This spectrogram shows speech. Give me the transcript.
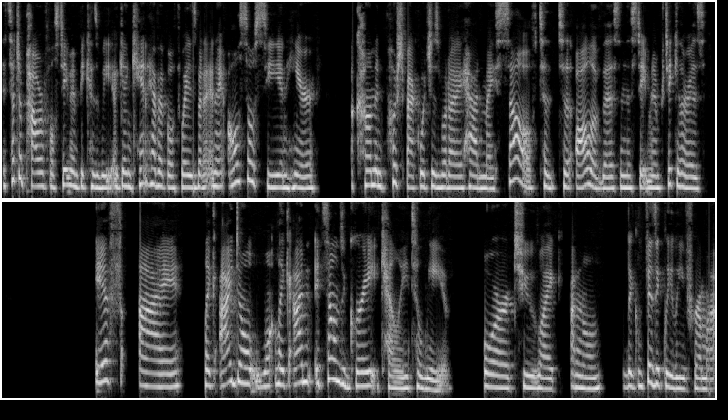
it's such a powerful statement because we again can't have it both ways but and i also see and hear a common pushback, which is what I had myself to, to all of this and the statement in particular is if I like I don't want like I'm it sounds great, Kelly, to leave or to like, I don't know, like physically leave for a,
